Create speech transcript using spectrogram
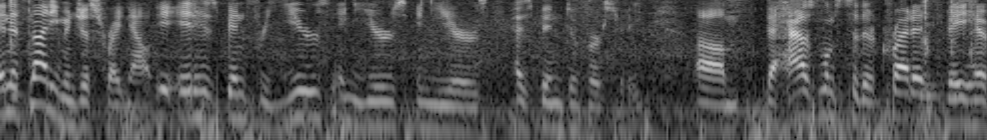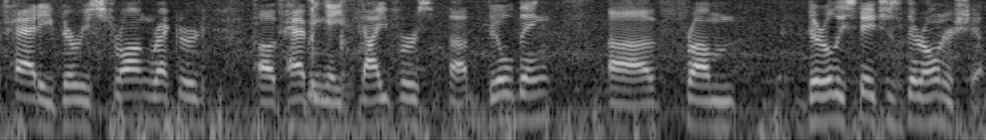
and it's not even just right now, it, it has been for years and years and years, has been diversity. Um, the Haslams, to their credit, they have had a very strong record of having a diverse uh, building uh, from the early stages of their ownership.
